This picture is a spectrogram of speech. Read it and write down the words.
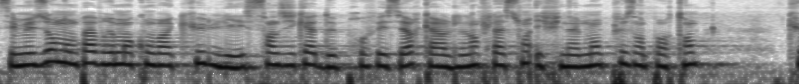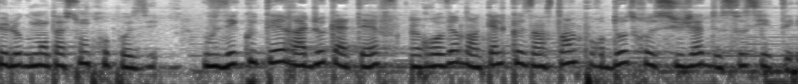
Ces mesures n'ont pas vraiment convaincu les syndicats de professeurs car l'inflation est finalement plus importante que l'augmentation proposée. Vous écoutez Radio Catef, on revient dans quelques instants pour d'autres sujets de société.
